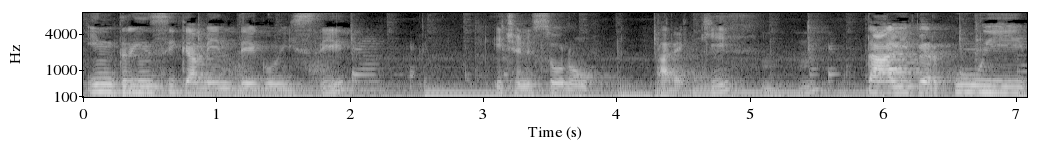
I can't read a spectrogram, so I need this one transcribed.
Sì. intrinsecamente egoisti, e ce ne sono parecchi, Mhm. Tali per cui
